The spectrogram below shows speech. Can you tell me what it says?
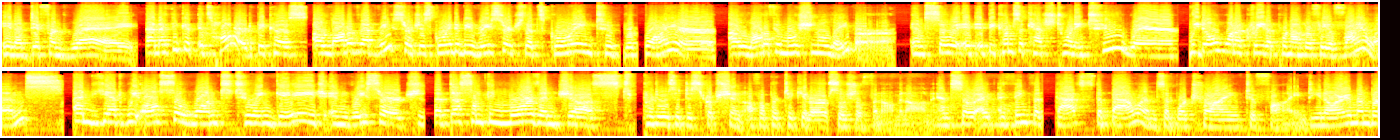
in a different way. And I think it's hard because a lot of that research is going to be research that's going to require a lot of emotional labor. And so it, it becomes a catch 22 where we don't want to create a pornography of violence, and yet we also want to engage in research that does something more than just produce a description of a particular social phenomenon. And so I, I think that that's the balance that we're trying to find. You know, I remember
